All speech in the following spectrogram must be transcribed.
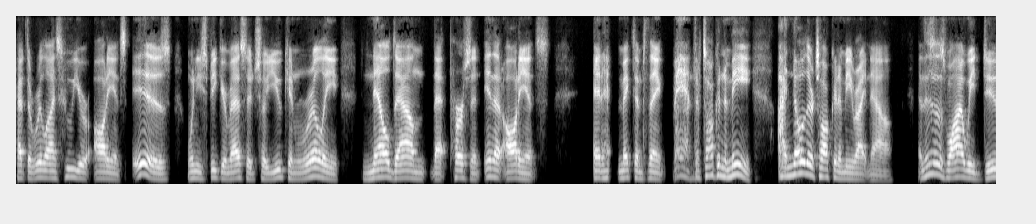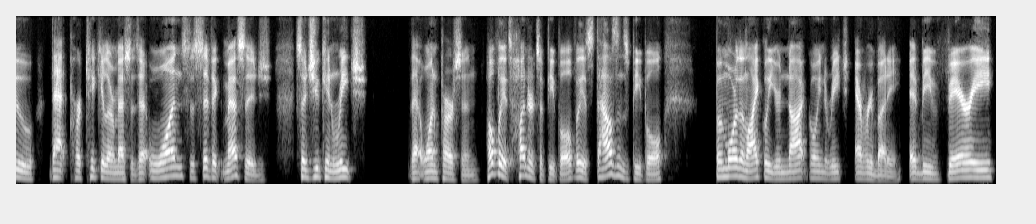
have to realize who your audience is when you speak your message so you can really nail down that person in that audience and make them think, man, they're talking to me. I know they're talking to me right now. And this is why we do that particular message, that one specific message, so that you can reach that one person. Hopefully, it's hundreds of people. Hopefully, it's thousands of people. But more than likely, you're not going to reach everybody. It'd be very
